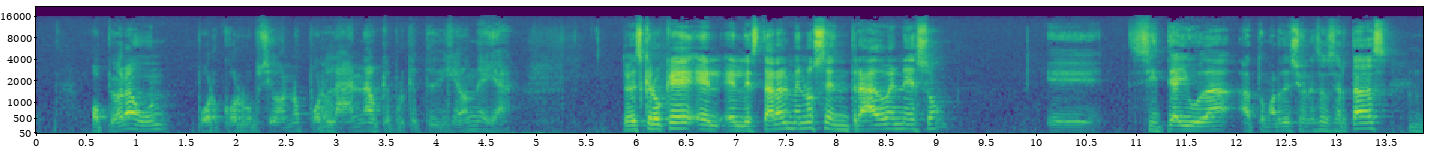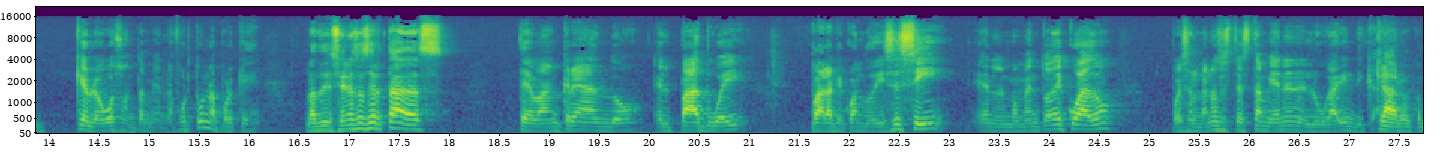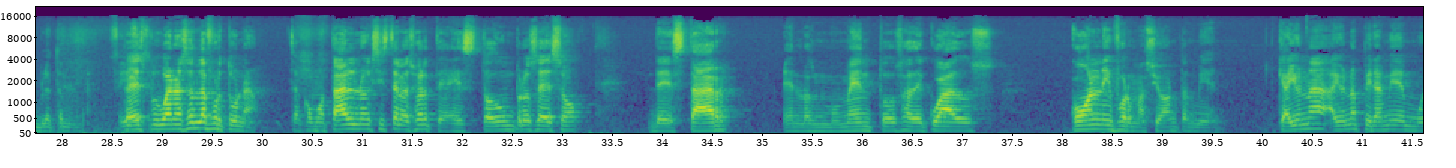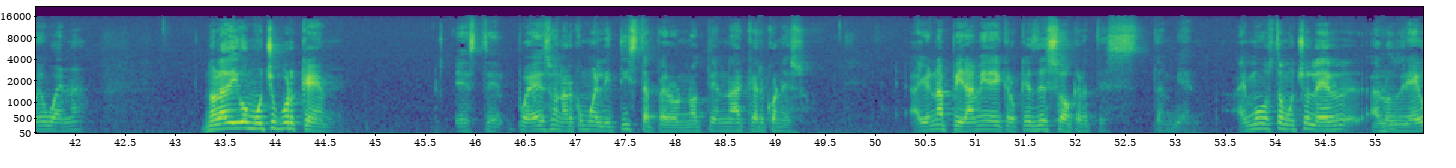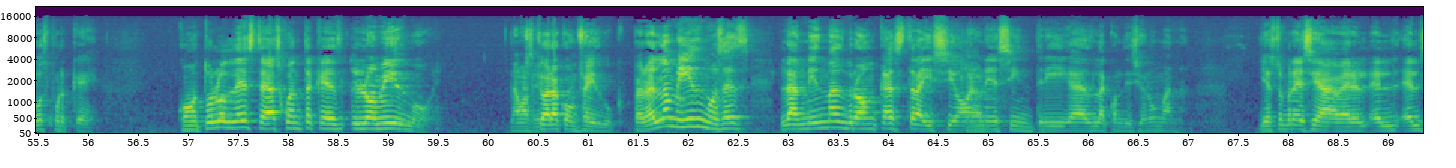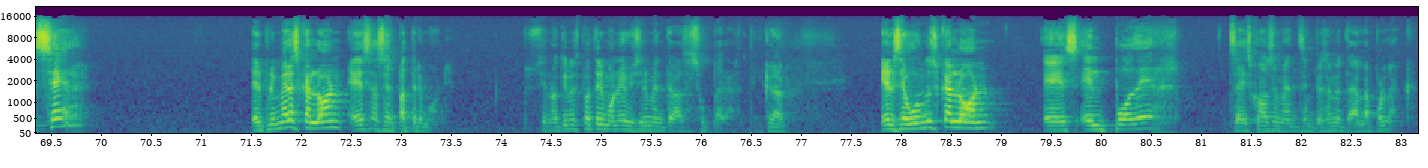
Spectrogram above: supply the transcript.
o peor aún, por corrupción o por lana, o que porque te dijeron de allá. Entonces creo que el, el estar al menos centrado en eso, eh, sí te ayuda a tomar decisiones acertadas, que luego son también la fortuna, porque las decisiones acertadas te van creando el pathway para que cuando dices sí, en el momento adecuado, pues al menos estés también en el lugar indicado. Claro, completamente. Sí. Entonces, pues bueno, esa es la fortuna. O sea, como tal no existe la suerte, es todo un proceso de estar en los momentos adecuados con la información también. Que hay una, hay una pirámide muy buena. No la digo mucho porque este, puede sonar como elitista, pero no tiene nada que ver con eso. Hay una pirámide, creo que es de Sócrates también. A mí me gusta mucho leer a los griegos porque cuando tú los lees te das cuenta que es lo mismo, güey. Nada más que ahora con Facebook. Pero es lo mismo, o sea, es las mismas broncas, traiciones, intrigas, la condición humana. Y esto me decía, a ver, el, el- el ser, el primer escalón es hacer patrimonio. Si no tienes patrimonio, difícilmente vas a superarte. Claro. El segundo escalón es el poder. O sea, es cuando se, me- se empieza a meter la polaca.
